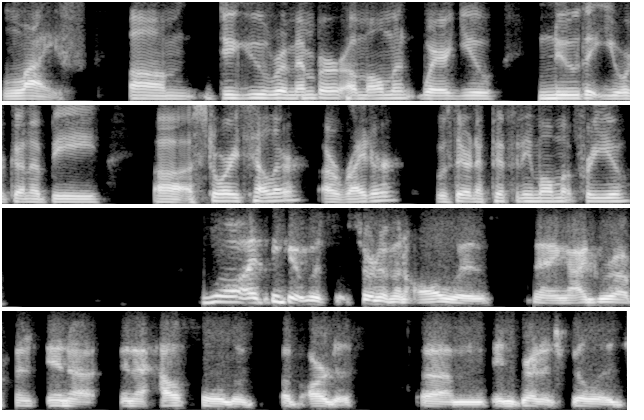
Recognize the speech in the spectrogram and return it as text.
life, um, do you remember a moment where you knew that you were going to be uh, a storyteller, a writer? Was there an epiphany moment for you? Well, I think it was sort of an always thing. I grew up in, in a in a household of, of artists um, in Greenwich Village,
